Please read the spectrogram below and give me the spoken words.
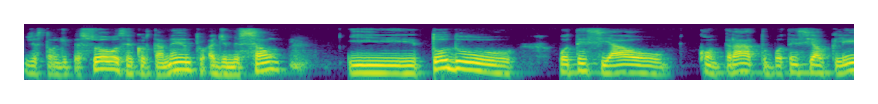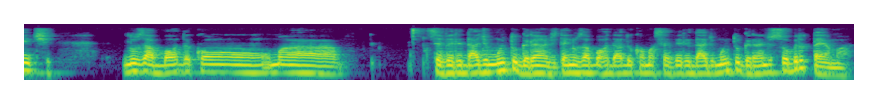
gestão de pessoas, recrutamento, admissão e todo potencial contrato, potencial cliente nos aborda com uma severidade muito grande, tem nos abordado com uma severidade muito grande sobre o tema.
